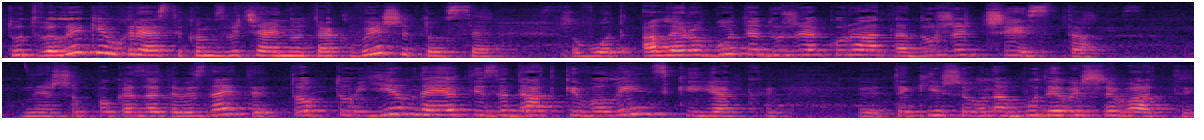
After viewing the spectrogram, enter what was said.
Тут великим хрестиком, звичайно, так вишито все. От, але робота дуже акуратна, дуже чиста. Не, щоб показати, ви знаєте, тобто є в неї ті задатки волинські, як е, такі, що вона буде вишивати.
